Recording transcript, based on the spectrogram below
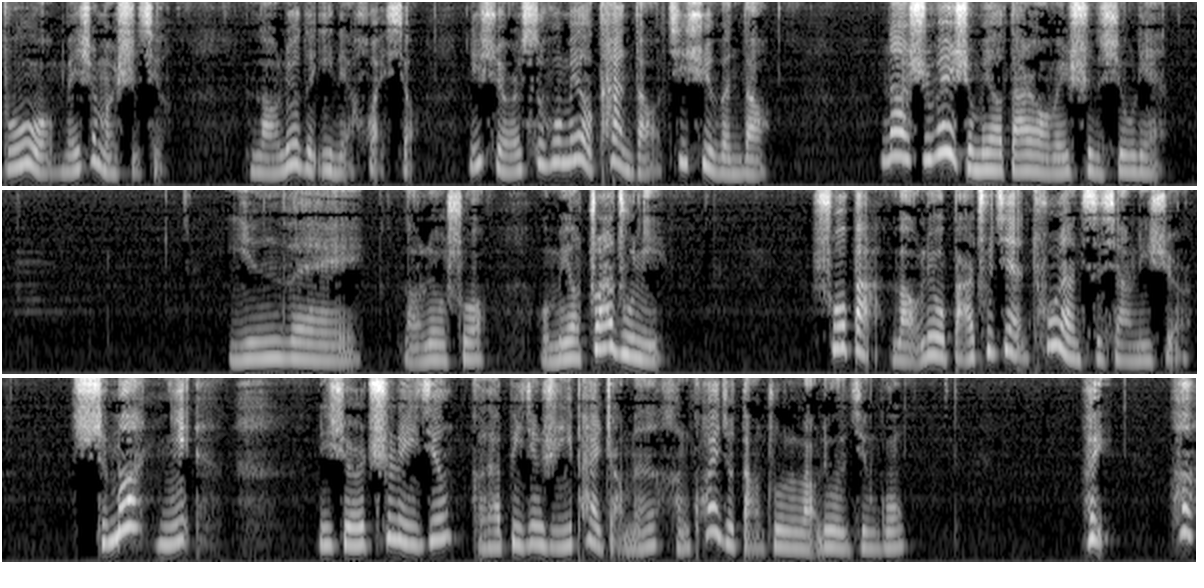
不，没什么事情。老六的一脸坏笑。李雪儿似乎没有看到，继续问道：“那是为什么要打扰为师的修炼？”因为老六说：“我们要抓住你。”说罢，老六拔出剑，突然刺向李雪儿。“什么？你？”李雪儿吃了一惊，可他毕竟是一派掌门，很快就挡住了老六的进攻。嘿，哼！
